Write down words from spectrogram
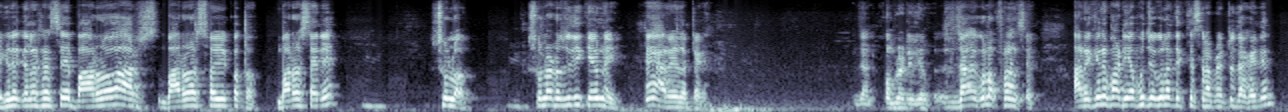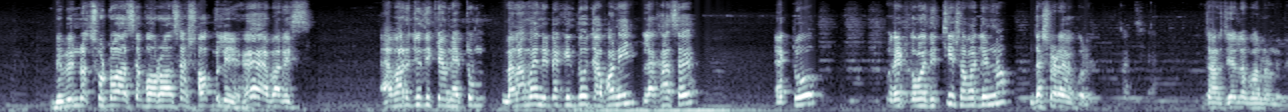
এখানে গ্লাস আছে বারো আর বারো আর ছয় কত? বারো চারে ষোলো। ষোলোটা যদি কেউ নেই হ্যাঁ আড়াই হাজার টাকা। জান কমপ্লিট যা এগুলো ফ্রান্সের। আর এখানে বাড়ি আপু যেগুলো দেখতেছেন আপনি একটু দেখাই দেন। বিভিন্ন ছোট আছে বড় আছে সব মিলিয়ে। হ্যাঁ এভারেজ এভারেজ যদি কেউ একটু মেলামাইন এটা কিন্তু জাপানি লেখা আছে। একটু রেট কমাই দিচ্ছি সবার জন্য দেড়শো টাকা করে। আচ্ছা। যার জেলা ভালো নেবে।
